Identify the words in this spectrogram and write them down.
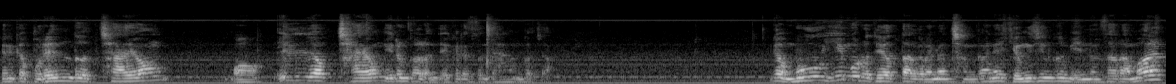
그러니까 브랜드 차용, 뭐 인력 차용 이런 걸 이제 그래서 이제 하는 거죠. 그러니까 무임으로 되었다 그러면 천간에 경신금이 있는 사람을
